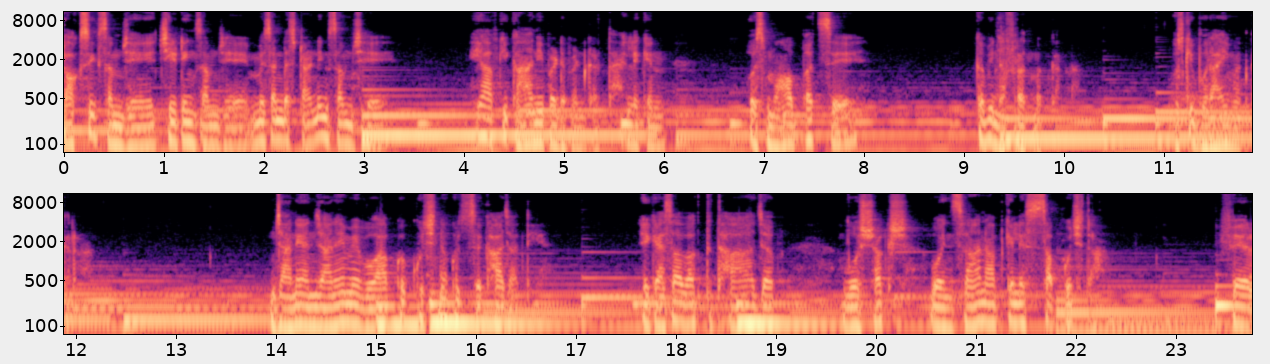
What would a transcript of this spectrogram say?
टॉक्सिक समझे चीटिंग समझे मिसअंडरस्टैंडिंग समझे, ये आपकी कहानी पर डिपेंड करता है। लेकिन उस मोहब्बत से कभी नफरत मत करना। उसकी बुराई मत करना। जाने अनजाने में वो आपको कुछ ना कुछ सिखा जाती है। एक ऐसा वक्त था जब वो शख्स, वो इंसान आपके लिए सब कुछ था। फिर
